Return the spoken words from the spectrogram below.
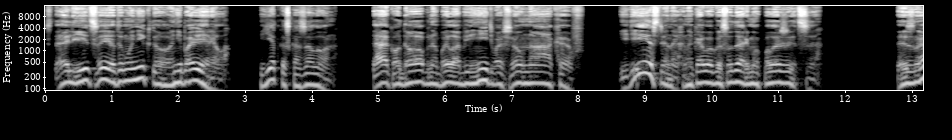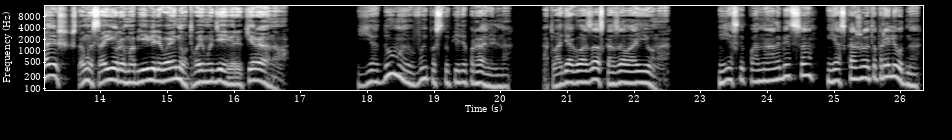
«В столице этому никто не поверил», — едко сказал он. «Так удобно было обвинить во всем Накхов, единственных, на кого государь мог положиться. Ты знаешь, что мы с Аюром объявили войну твоему деверю Кирану?» «Я думаю, вы поступили правильно», — отводя глаза, сказала Аюна. «Если понадобится, я скажу это прилюдно.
